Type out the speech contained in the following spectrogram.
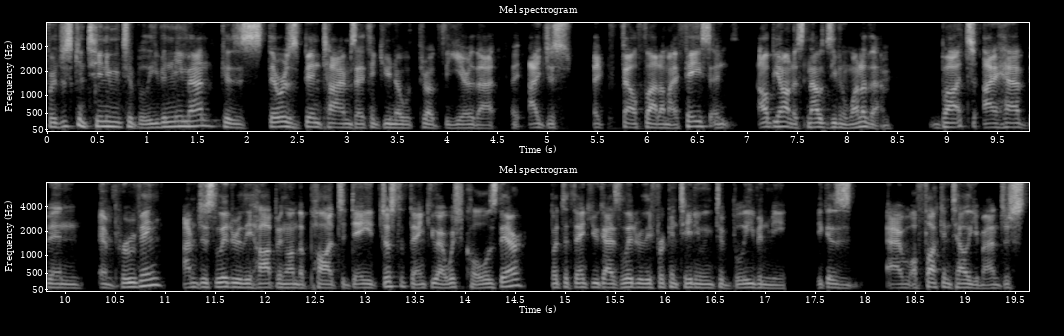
for just continuing to believe in me man. Because there has been times i think you know throughout the year that I, I just i fell flat on my face. And i'll be honest now it's even one of them. But I have been improving. I'm just literally hopping on the pod today just to thank you. I wish Cole was there, but to thank you guys literally for continuing to believe in me because I will fucking tell you, man, just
